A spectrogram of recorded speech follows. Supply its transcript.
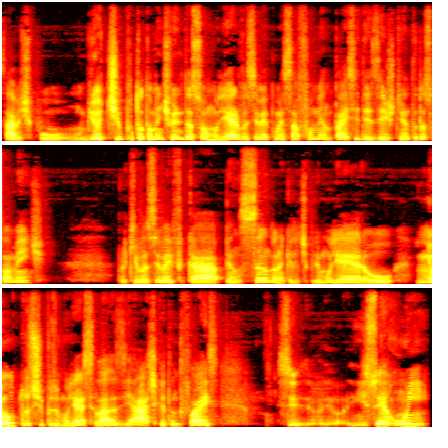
sabe, tipo, um biotipo totalmente diferente da sua mulher, você vai começar a fomentar esse desejo dentro da sua mente porque você vai ficar pensando naquele tipo de mulher ou em outros tipos de mulher, sei lá, asiática, tanto faz. Isso é ruim,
